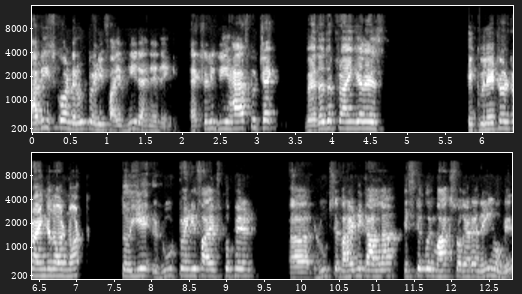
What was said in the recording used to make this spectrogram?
अभी इसको अंडर रूट ट्वेंटी फाइव ही रहने देंगे। Actually we have to check whether the triangle is equilateral triangle or not तो ये रूट ट्वेंटी फाइव को फिर रूट से बाहर निकालना, इसके कोई मार्क्स वगैरह नहीं होंगे।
